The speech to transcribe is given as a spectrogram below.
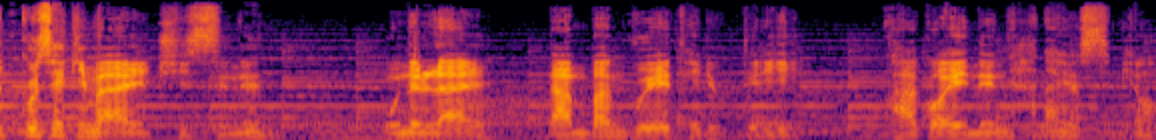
십구 세기 말 쥐스는 오늘날 남반구의 대륙들이 과거에는 하나였으며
